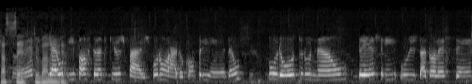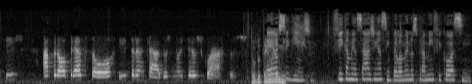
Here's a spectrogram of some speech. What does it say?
Tá é? certo, E é Valéria. o- importante que os pais, por um lado, compreendam, por outro, não deixem os adolescentes à própria sorte trancados nos seus quartos. Tudo tem um é o limite. seguinte, fica a mensagem assim, pelo menos para mim ficou assim.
